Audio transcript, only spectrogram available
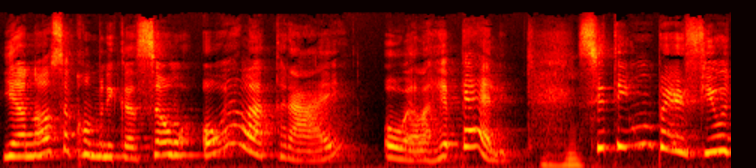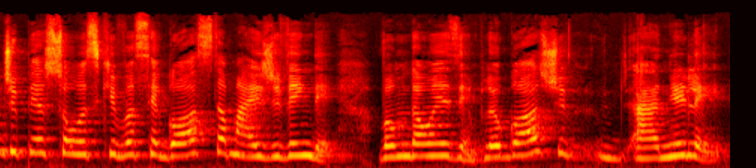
E a nossa comunicação, ou ela atrai, ou ela repele. Se tem um perfil de pessoas que você gosta mais de vender, vamos dar um exemplo. Eu gosto de. A Nirley,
